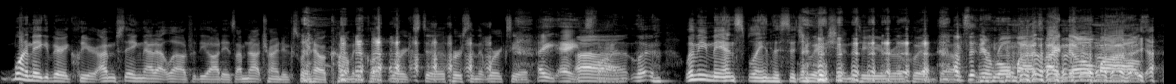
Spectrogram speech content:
want to make it very clear. I'm saying that out loud for the audience. I'm not trying to explain how a comedy club works to a person that works here. Hey, hey, it's Uh, fine. let, let me mansplain the situation to you real quick. I'm sitting here rolling my eyes. I know, Miles. Yeah.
